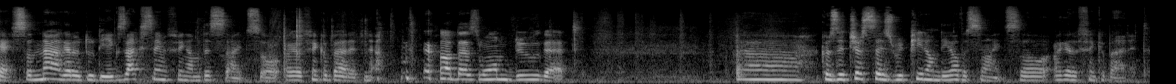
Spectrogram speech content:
Okay, so now I gotta do the exact same thing on this side, so I gotta think about it now. Others won't do that. Because uh, it just says repeat on the other side, so I gotta think about it.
